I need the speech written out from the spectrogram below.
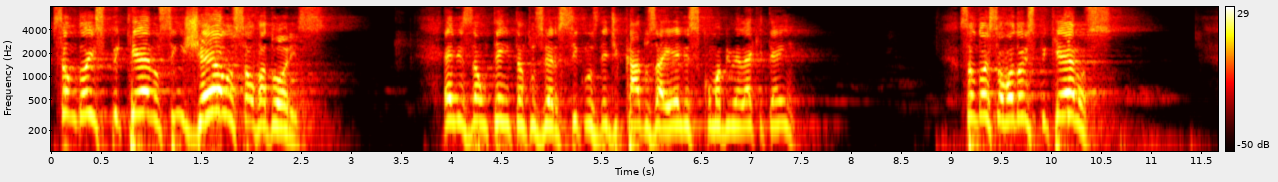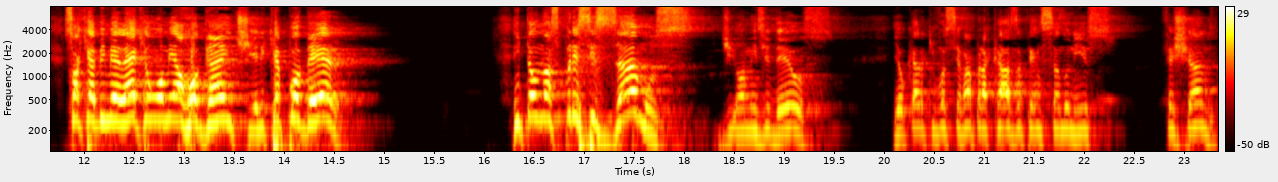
São dois pequenos, singelos salvadores. Eles não têm tantos versículos dedicados a eles como Abimeleque tem. São dois salvadores pequenos. Só que Abimeleque é um homem arrogante, ele quer poder. Então nós precisamos de homens de Deus e eu quero que você vá para casa pensando nisso, fechando.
